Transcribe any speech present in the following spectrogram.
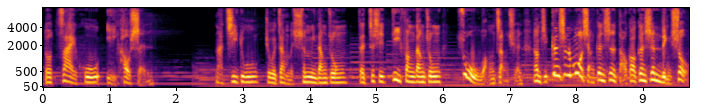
都在乎倚靠神，那基督就会在我们生命当中，在这些地方当中做王掌权，让我们去更深的默想、更深的祷告、更深的领受。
